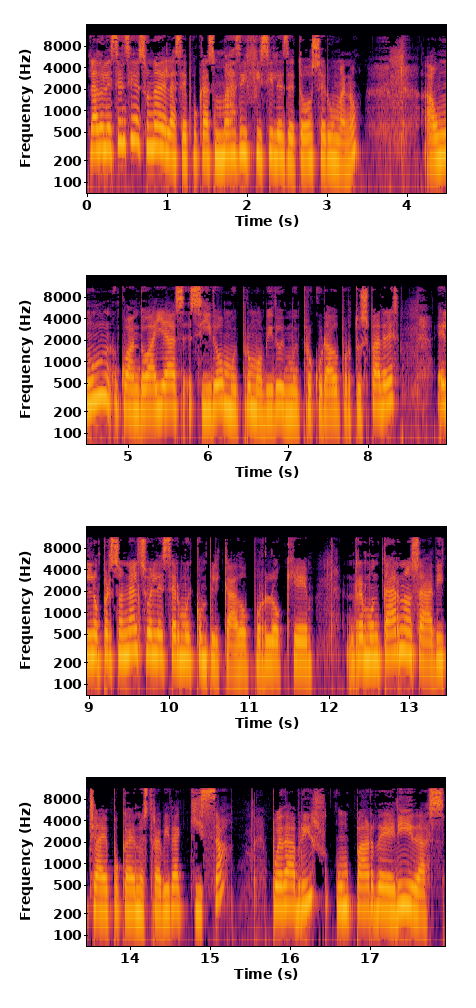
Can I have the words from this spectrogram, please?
La adolescencia es una de las épocas más difíciles de todo ser humano. Aun cuando hayas sido muy promovido y muy procurado por tus padres, en lo personal suele ser muy complicado, por lo que remontarnos a dicha época de nuestra vida quizá pueda abrir un par de heridas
